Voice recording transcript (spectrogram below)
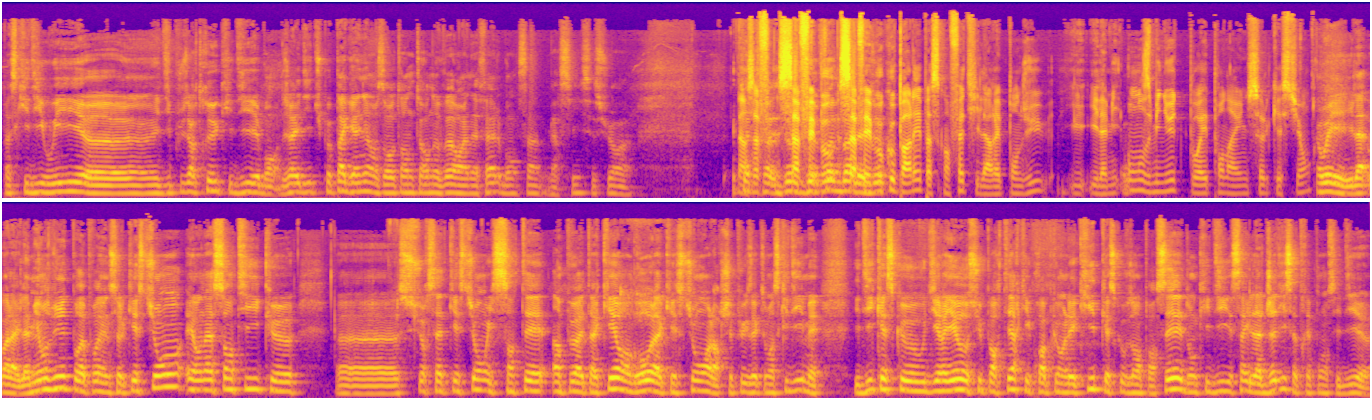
parce qu'il dit oui, euh, il dit plusieurs trucs. Il dit bon, déjà il dit tu peux pas gagner en faisant autant de turnover en NFL. Bon, ça, merci, c'est sûr. ça fait, ça fait, ça fait beaucoup parler parce qu'en fait, il a répondu, il, a mis 11 minutes pour répondre à une seule question. Oui, il a, voilà, il a mis 11 minutes pour répondre à une seule question et on a senti que euh, sur cette question, il se sentait un peu attaqué. En gros, la question, alors je sais plus exactement ce qu'il dit, mais il dit qu'est-ce que vous diriez aux supporters qui croient plus en l'équipe? Qu'est-ce que vous en pensez? Donc il dit ça, il a déjà dit cette réponse. Il dit euh,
